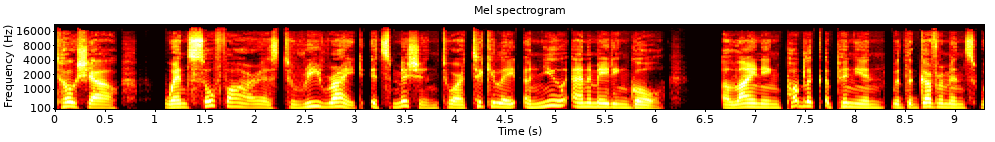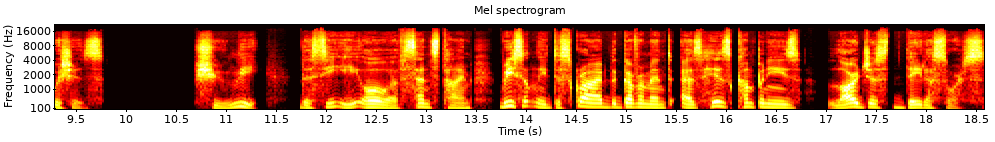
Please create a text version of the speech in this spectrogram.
Toutiao went so far as to rewrite its mission to articulate a new animating goal aligning public opinion with the government's wishes. Xu Li, the CEO of SenseTime, recently described the government as his company's largest data source.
